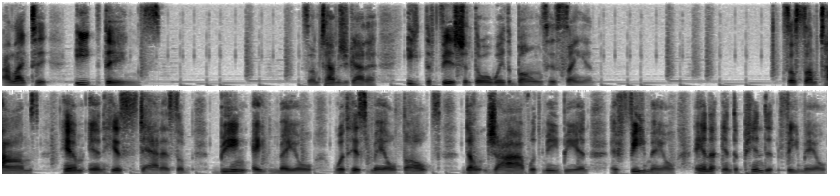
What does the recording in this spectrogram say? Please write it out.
I like to eat things. Sometimes you gotta eat the fish and throw away the bones, his saying. So sometimes him in his status of being a male with his male thoughts don't jive with me being a female and an independent female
